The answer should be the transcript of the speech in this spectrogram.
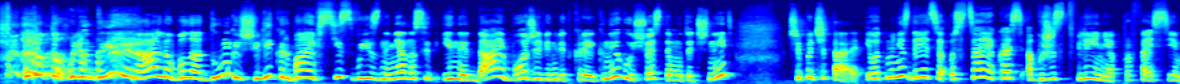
Тобто у людини реально була думка, що лікар має всі свої знання носити, і не дай Боже, він відкриє книгу і щось там уточнить чи почитає. І от мені здається, ось ця якась обожествлення професії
